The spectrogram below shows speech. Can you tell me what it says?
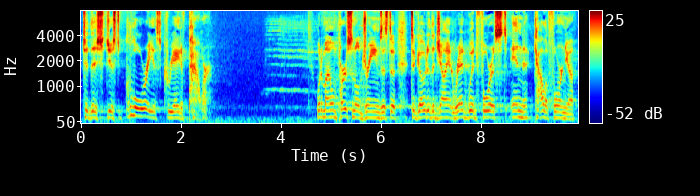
to this just glorious creative power. One of my own personal dreams is to, to go to the giant redwood forest in California.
